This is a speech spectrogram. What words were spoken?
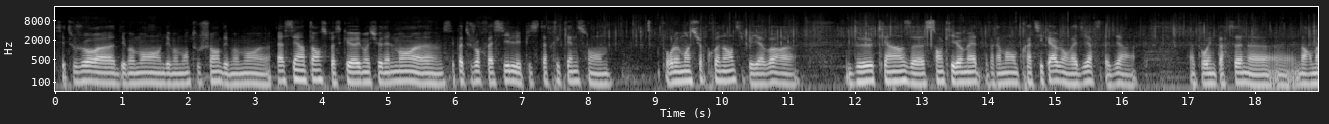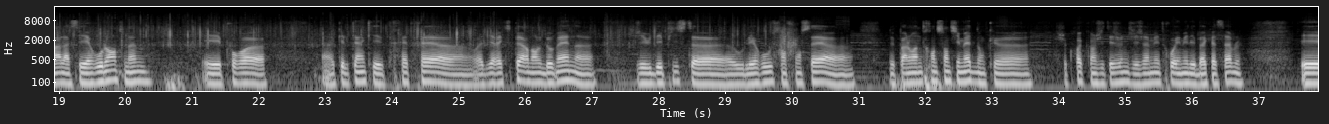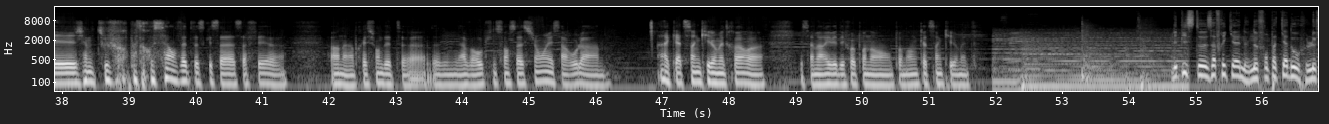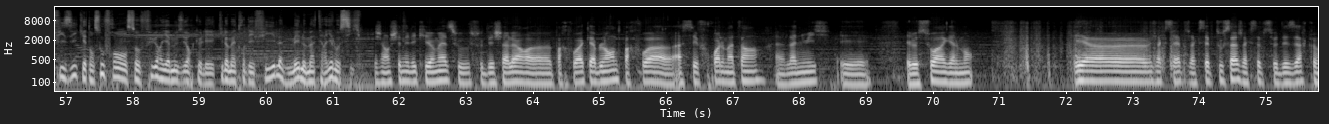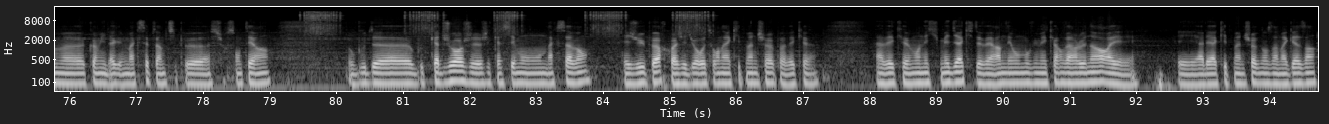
c'est toujours euh, des moments, des moments touchants, des moments assez intenses parce que émotionnellement, c'est pas toujours facile. Les pistes africaines sont pour le moins surprenantes. Il peut y avoir 2, 15, 100 km vraiment praticables, on va dire, c'est-à-dire pour une personne euh, euh, normale, assez roulante même. Et pour euh, quelqu'un qui est très très, on va dire, expert dans le domaine, j'ai eu des pistes où les roues s'enfonçaient de pas loin de 30 cm. Donc je crois que quand j'étais jeune, j'ai jamais trop aimé les bacs à sable. Et j'aime toujours pas trop ça en fait parce que ça, ça fait. on a l'impression d'être, d'avoir aucune sensation et ça roule à, à 4-5 km heure euh, et ça m'arrivait des fois pendant, pendant 4-5 km. Les pistes africaines ne font pas de cadeaux, le physique est en souffrance au fur et à mesure que les kilomètres défilent, mais le matériel aussi. J'ai enchaîné les kilomètres sous, des chaleurs euh, parfois accablantes, parfois euh, assez froid le matin, la nuit et, le soir également. Et euh, j'accepte, j'accepte tout ça, j'accepte ce désert comme, euh, il, m'accepte un petit peu euh, sur son terrain. Au bout de, au bout de quatre jours, j'ai cassé mon axe avant et j'ai eu peur. Quoi. J'ai dû retourner à Kitman Shop avec, euh, avec mon équipe média qui devait ramener mon Movie Maker vers le nord et, et aller à Kitman Shop dans un magasin.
